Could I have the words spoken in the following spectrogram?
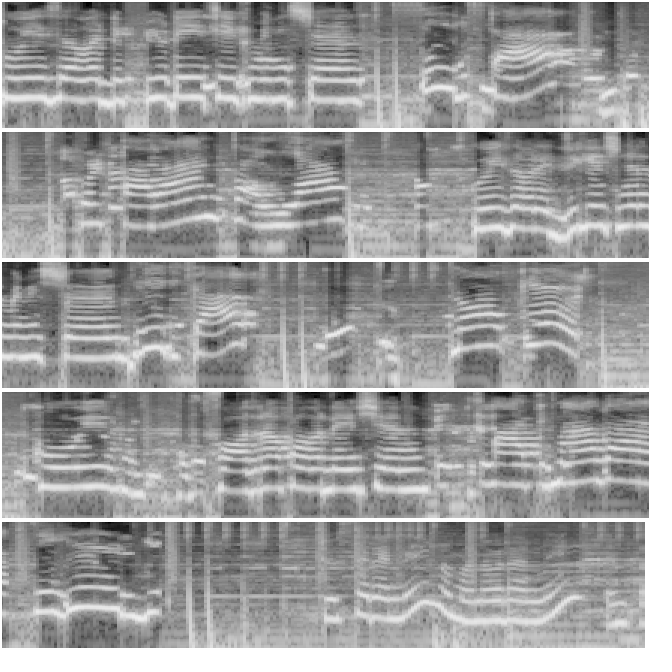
Who is our deputy chief minister? పవన్ పయ్యా Who is our educational minister? గీతా లోకేష్ Who is father of our nation? మహాత్మా గాంధీ చూసారండి మా మనవరాల్ని ఎంత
